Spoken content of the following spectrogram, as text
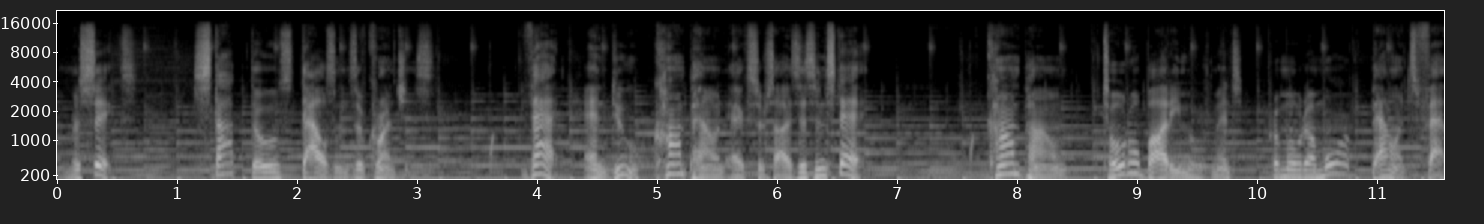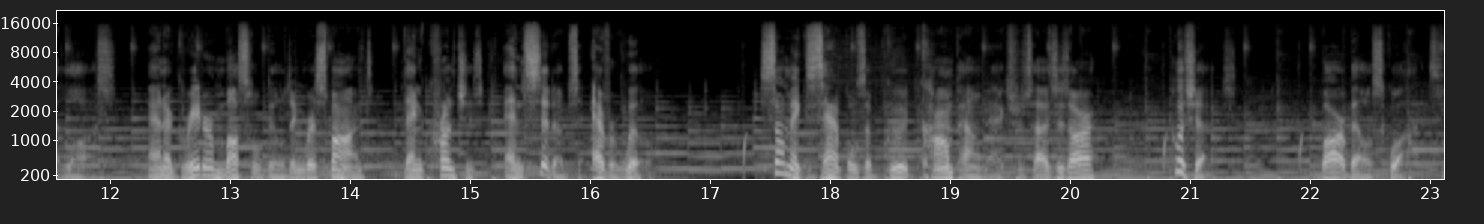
Number 6. Stop those thousands of crunches. That and do compound exercises instead. Compound total body movements promote a more balanced fat loss and a greater muscle building response than crunches and sit ups ever will. Some examples of good compound exercises are push ups, barbell squats,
